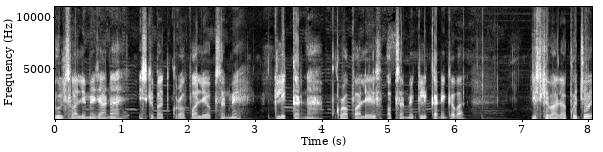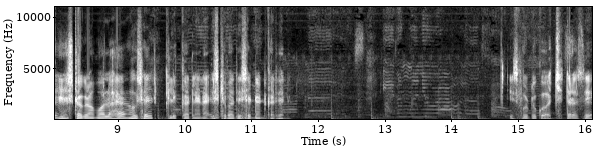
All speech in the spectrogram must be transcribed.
टूल्स वाले में जाना है, इसके बाद क्रॉप वाले ऑप्शन में क्लिक करना है। क्रॉप वाले ऑप्शन में क्लिक करने के बाद, इसके बाद आपको जो इंस्टाग्राम वाला है, उसे क्लिक कर लेना है। इसके बाद इसे डन कर देना इस फ़ोटो को अच्छी तरह से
